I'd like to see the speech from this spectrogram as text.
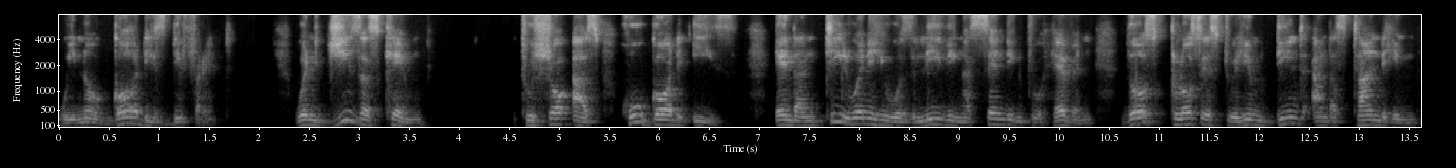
we know. God is different. When Jesus came to show us who God is, and until when he was leaving, ascending to heaven, those closest to him didn't understand him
